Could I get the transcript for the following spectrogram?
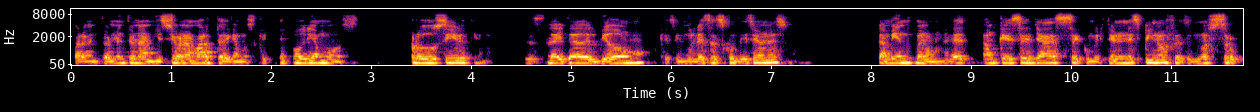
para eventualmente una misión a Marte, digamos, qué, qué podríamos producir. Es la idea del biodomo, que simule esas condiciones. También, bueno, eh, aunque ese ya se convirtió en un spin-off, es nuestro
